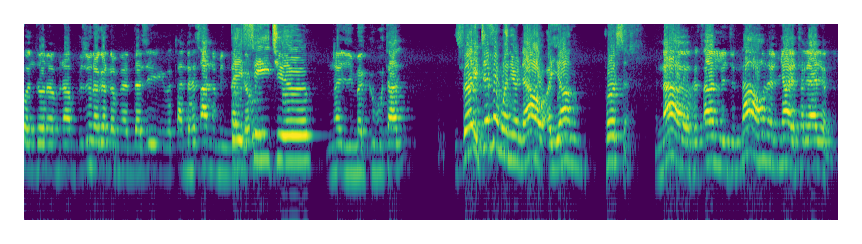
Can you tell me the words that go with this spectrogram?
ቆንጆ ነው ምናምን ብዙ ነገር ነው እንደዚህ በቃ እንደ ህፃን ነው they የሚናገሩ feed you. እና ይመግቡታል It's very different when you're now a young person. እና ህፃን ልጅ እና አሁን እኛ የተለያየን ነን።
